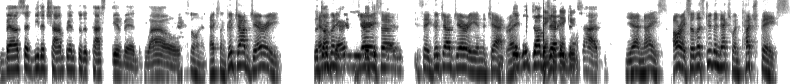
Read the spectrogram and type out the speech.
Belle said be the champion to the task given. Wow. Excellent. Excellent. Good job, Jerry. Good Everybody, job, Jerry. Jerry said, say good job, Jerry, in the chat, Say right? good job, Thank you, Jerry. thank you. chat. Yeah, nice. All right, so let's do the next one. Touch base.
